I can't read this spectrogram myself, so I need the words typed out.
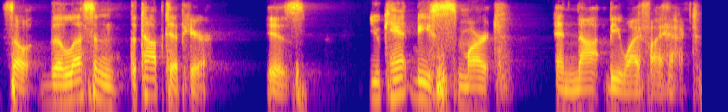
so the lesson, the top tip here is you can't be smart and not be Wi-Fi hacked.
